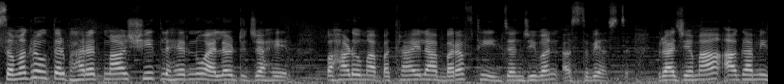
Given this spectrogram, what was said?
સમગ્ર ઉત્તર ભારતમાં શીતલહેરનું એલર્ટ જાહેર. પહાડોમાં પથરાયેલા બરફથી જનજીવન અસ્તવ્યસ્ત. રાજ્યમાં આગામી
